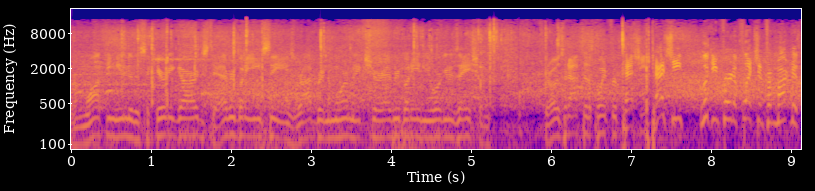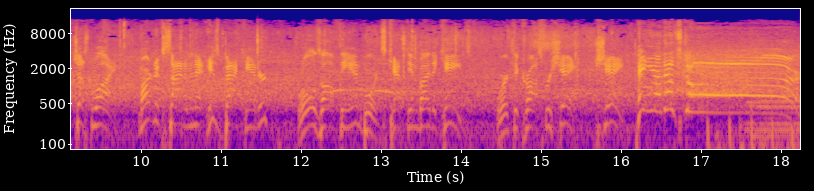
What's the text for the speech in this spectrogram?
From walking into the security guards to everybody he sees, Rod Brind'Amour makes sure everybody in the organization throws it out to the point for Pesce. Pesce looking for a deflection from Martinook just wide. Martinook side of the net, his backhander rolls off the end boards, kept in by the Canes. Worked across for Skjei. Skjei hanging on the score!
